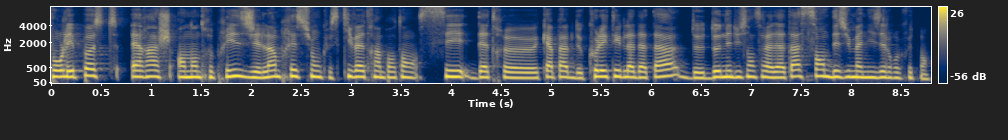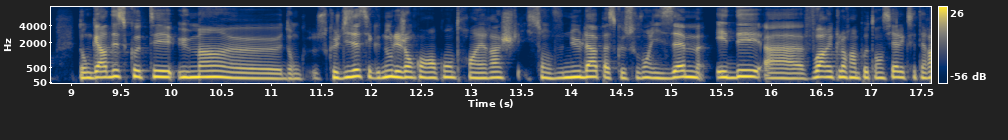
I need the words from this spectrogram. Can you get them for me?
Pour les postes RH en entreprise, j'ai l'impression que ce qui va être important, c'est d'être euh, capable de collecter de la data, de donner du sens à la data sans déshumaniser le recrutement. Donc garder ce côté humain. Euh, donc ce que je disais, c'est que nous, les gens qu'on rencontre en RH, ils sont venus là parce que souvent ils aiment aider à voir éclore un potentiel, etc.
